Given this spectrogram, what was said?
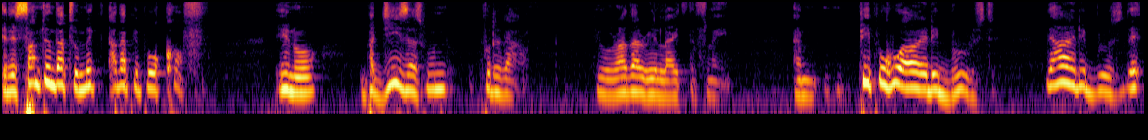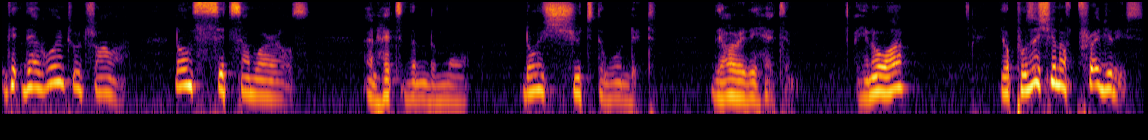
It is something that will make other people cough, you know, but Jesus won't put it out. He will rather relight the flame. And people who are already bruised, they're already bruised. They, they, they are going through trauma. Don't sit somewhere else and hurt them the more. Don't shoot the wounded. They're already hurting. And you know what? Your position of prejudice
